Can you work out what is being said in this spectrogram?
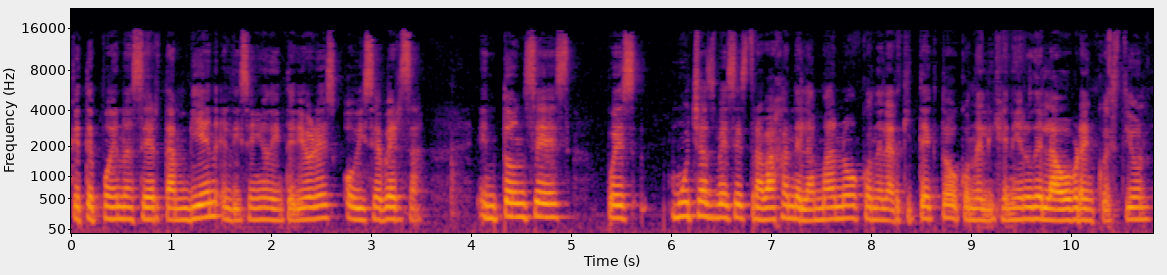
que te pueden hacer también el diseño de interiores o viceversa. Entonces, pues muchas veces trabajan de la mano con el arquitecto o con el ingeniero de la obra en cuestión.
